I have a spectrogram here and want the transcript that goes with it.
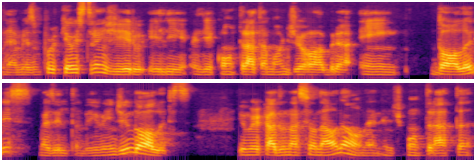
Né? Mesmo porque o estrangeiro ele, ele contrata mão de obra em dólares, mas ele também vende em dólares. E o mercado nacional não, né? a gente contrata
